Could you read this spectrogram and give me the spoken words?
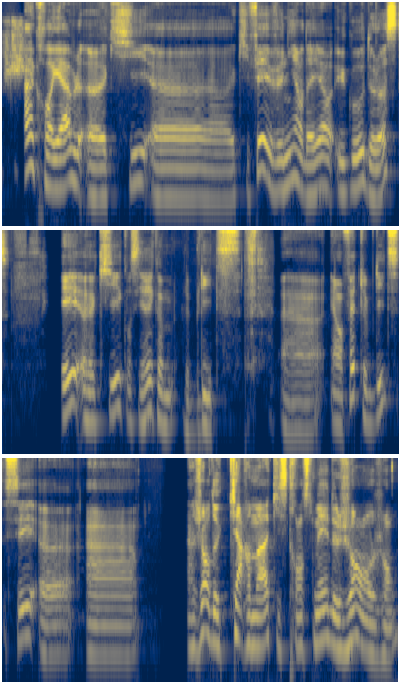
plus. incroyable euh, qui, euh, qui fait venir d'ailleurs Hugo de Lost et euh, qui est considéré comme le Blitz. Euh, et en fait, le Blitz, c'est euh, un, un genre de karma qui se transmet de gens en gens.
